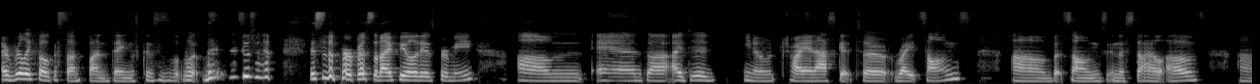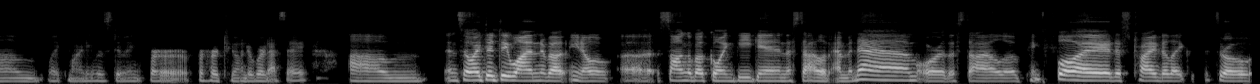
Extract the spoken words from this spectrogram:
I really focused on fun things because this this is this is the purpose that I feel it is for me. Um, and uh, I did you know try and ask it to write songs um, but songs in the style of, um, like Marni was doing for for her 200 word essay. Um, and so I did do one about, you know, a song about going vegan, a style of Eminem or the style of Pink Floyd, just trying to like throw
